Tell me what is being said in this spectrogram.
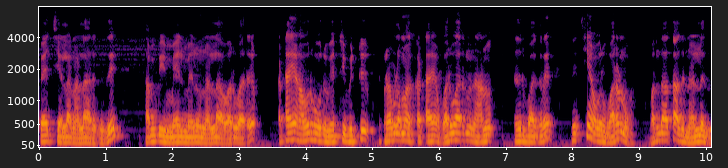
பேச்சு எல்லாம் நல்லா இருக்குது. தம்பி மேல் மேலும் நல்லா வருவார். கட்டாயம் அவரும் ஒரு வெற்றி பெற்று பிரபலமாக கட்டாயம் வருவாருன்னு நானும் எதிர்பார்க்குறேன். நிச்சயம் அவர் வரணும். வந்தால் தான் அது நல்லது.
